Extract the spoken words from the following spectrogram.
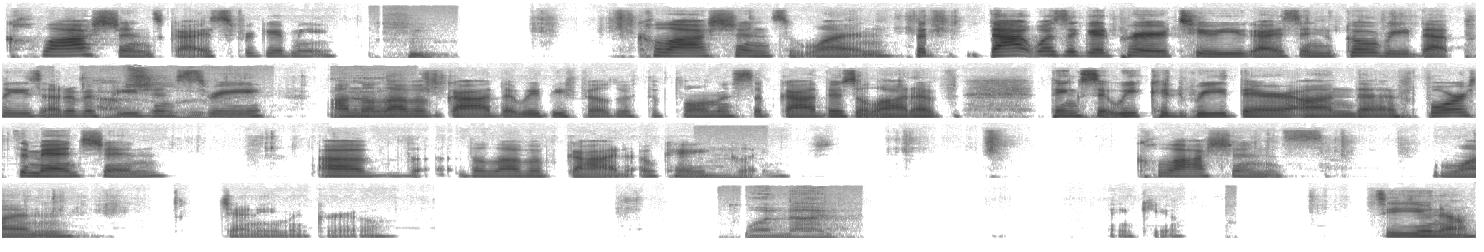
colossians guys forgive me Hmm. colossians 1 but that was a good prayer too you guys and go read that please out of ephesians 3 On the love of God, that we'd be filled with the fullness of God. There's a lot of things that we could read there on the fourth dimension of the love of God. Okay, Mm. Colossians 1, Jenni McGrew. One nine. Thank you. See you now.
